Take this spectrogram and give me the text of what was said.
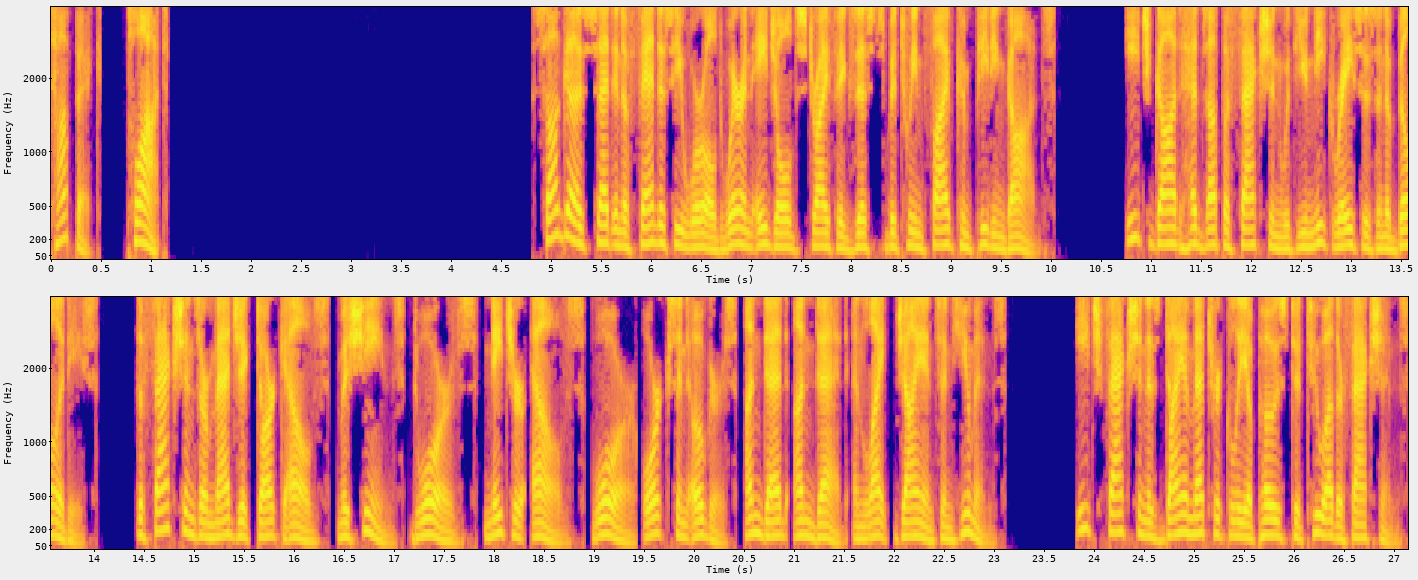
Topic. Plot Saga is set in a fantasy world where an age-old strife exists between five competing gods. Each god heads up a faction with unique races and abilities. The factions are magic dark elves, machines dwarves, nature elves, war orcs and ogres, undead undead and light giants and humans. Each faction is diametrically opposed to two other factions.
